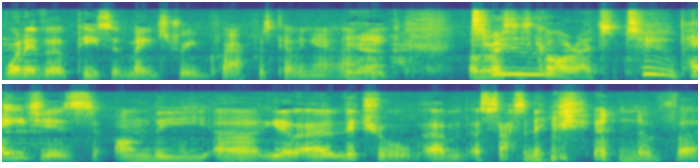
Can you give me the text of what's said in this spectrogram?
whatever piece of mainstream crap was coming out that Yeah. week. The rest is Two- car ads. Two pages on the, uh, you know, a literal um, assassination of uh,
